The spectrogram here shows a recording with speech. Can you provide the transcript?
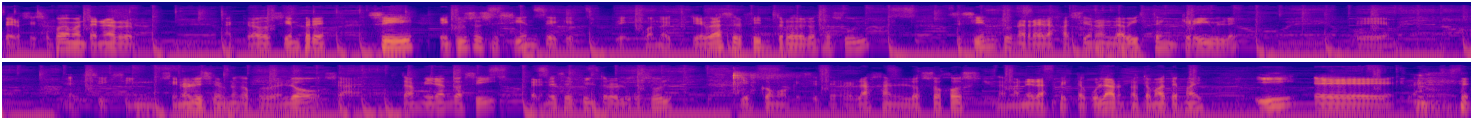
pero si se puede mantener activado siempre, sí. Incluso se siente que cuando activas el filtro de luz azul, se siente una relajación en la vista increíble. Eh, eh, si, no lo hicieron nunca, pruébenlo. O sea, estás mirando así, prendes el filtro de luz azul y es como que se te relajan los ojos de manera espectacular. No te mates, Mike. Y, eh,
